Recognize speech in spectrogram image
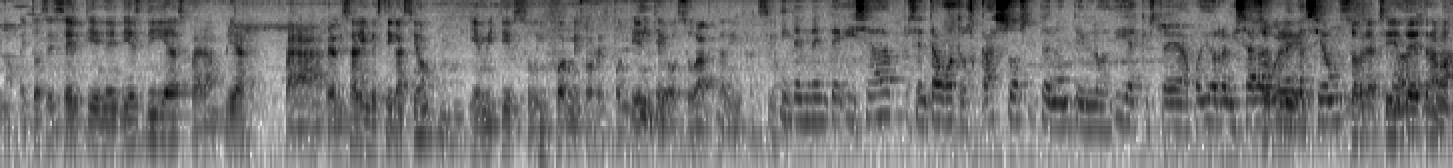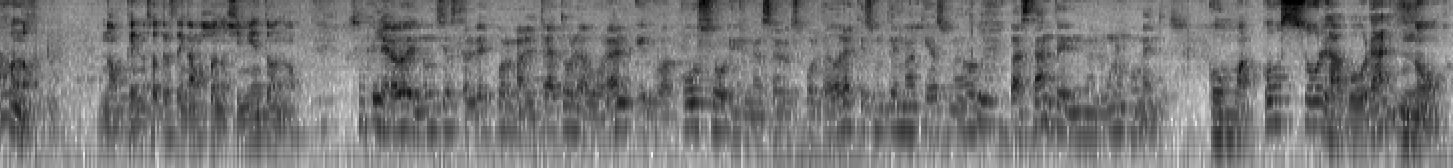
No, Entonces él tiene 10 días para ampliar, para realizar la investigación y emitir su informe correspondiente o su acta de infracción. Intendente, ¿y se ha presentado otros casos durante los días que usted ha podido revisar la sobre, documentación? sobre accidente de Ah, trabajo no. No, que nosotros tengamos conocimiento no. Se han generado denuncias tal vez por maltrato laboral o acoso en las agroexportadoras, que es un tema que ha sonado bastante en algunos momentos. Como acoso laboral no.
